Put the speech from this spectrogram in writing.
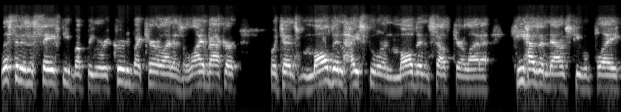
listed as a safety, but being recruited by Carolina as a linebacker who attends Mauldin High School in Mauldin, South Carolina. He has announced he will play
